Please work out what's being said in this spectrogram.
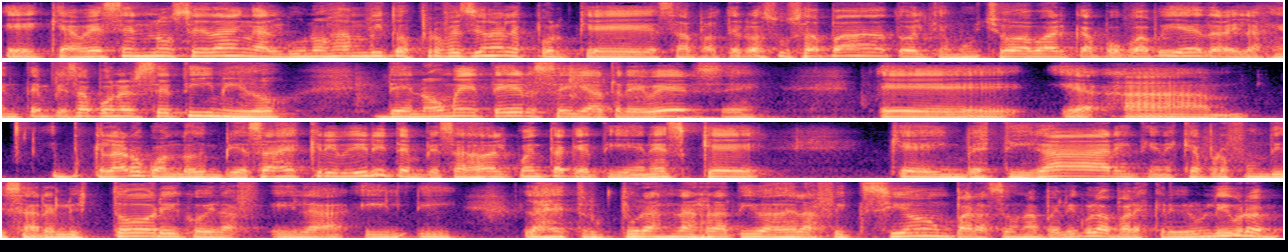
eh, que a veces no se dan en algunos ámbitos profesionales porque zapatero a su zapato, el que mucho abarca poco a piedra, y la gente empieza a ponerse tímido de no meterse y atreverse eh, claro, cuando empiezas a escribir y te empiezas a dar cuenta que tienes que que investigar y tienes que profundizar en lo histórico y, la, y, la, y, las estructuras narrativas de la ficción para hacer una película, para escribir un libro,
